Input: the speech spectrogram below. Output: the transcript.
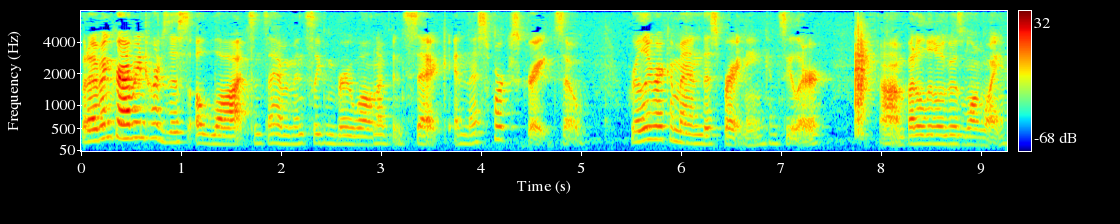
But I've been grabbing towards this a lot since I haven't been sleeping very well and I've been sick. And this works great. So really recommend this brightening concealer. Um, but a little goes a long way.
